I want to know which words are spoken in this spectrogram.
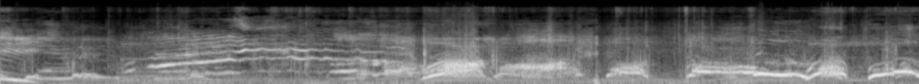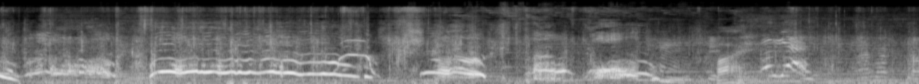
ยไปโอ้ยเรา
